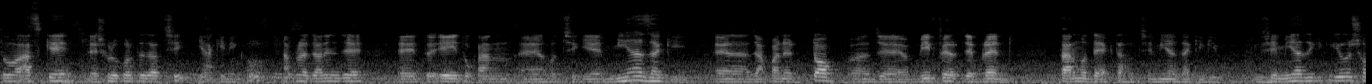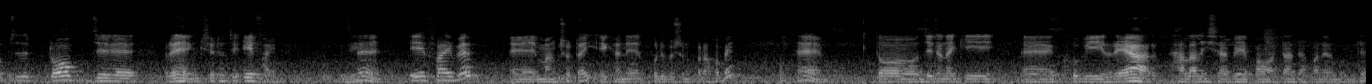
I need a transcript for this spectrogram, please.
তো আজকে শুরু করতে যাচ্ছি ইয়াকিনিকু। আপনারা জানেন যে তো এই দোকান হচ্ছে গিয়ে মিয়াজাকি জাপানের টপ যে বিফের যে ব্র্যান্ড তার মধ্যে একটা হচ্ছে মিয়াজাকি গিউ সেই মিয়াজাকি গিউর সবচেয়ে টপ যে র্যাঙ্ক সেটা হচ্ছে এ ফাইভ হ্যাঁ এ ফাইভের মাংসটাই এখানে পরিবেশন করা হবে। হ্যাঁ তো যেটা নাকি খুবই রেয়ার হালাল হিসাবে পাওয়াটা জাপানের মধ্যে।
